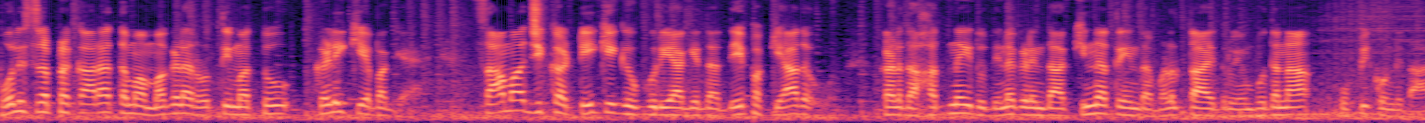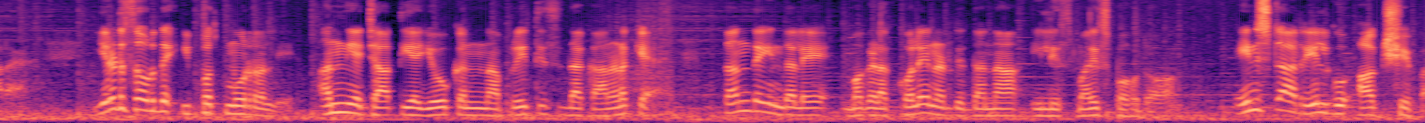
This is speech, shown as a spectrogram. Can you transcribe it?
ಪೊಲೀಸರ ಪ್ರಕಾರ ತಮ್ಮ ಮಗಳ ವೃತ್ತಿ ಮತ್ತು ಕಳಿಕೆಯ ಬಗ್ಗೆ ಸಾಮಾಜಿಕ ಟೀಕೆಗೆ ಗುರಿಯಾಗಿದ್ದ ದೀಪಕ್ ಯಾದವ್ ಕಳೆದ ಹದಿನೈದು ದಿನಗಳಿಂದ ಖಿನ್ನತೆಯಿಂದ ಬಳಲ್ತಾ ಇದ್ರು ಎಂಬುದನ್ನು ಒಪ್ಪಿಕೊಂಡಿದ್ದಾರೆ. ಎರಡು ಸಾವಿರದ ಇಪ್ಪತ್ತ್ಮೂರರಲ್ಲಿ ಅನ್ಯ ಜಾತಿಯ ಯುವಕನನ್ನು ಪ್ರೀತಿಸಿದ ಕಾರಣಕ್ಕೆ ತಂದೆಯಿಂದಲೇ ಮಗಳ ಕೊಲೆ ನಡೆದಿದ್ದನ್ನು ಇಲ್ಲಿ ಸ್ಮರಿಸಬಹುದು. ಇನ್ಸ್ಟಾ ರೀಲ್ಗೂ ಆಕ್ಷೇಪ.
